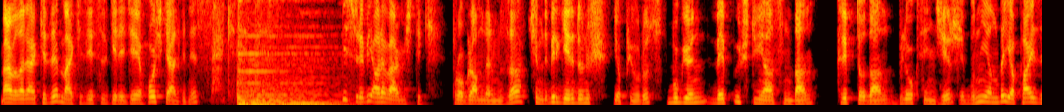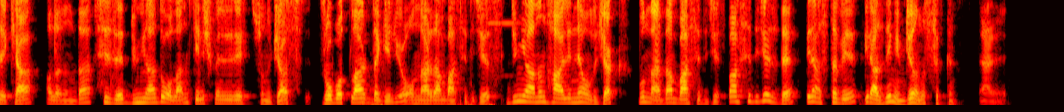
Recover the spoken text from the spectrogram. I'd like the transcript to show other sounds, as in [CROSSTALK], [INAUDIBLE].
Merhabalar herkese. Merkeziyetsiz Geleceğe hoş geldiniz. Merkeziyetsiz. Bir süre bir ara vermiştik programlarımıza. Şimdi bir geri dönüş yapıyoruz. Bugün Web3 dünyasından kriptodan, blok zincir bunun yanında yapay zeka alanında size dünyada olan gelişmeleri sunacağız. Robotlar da geliyor, onlardan bahsedeceğiz. Dünyanın hali ne olacak? Bunlardan bahsedeceğiz. Bahsedeceğiz de biraz tabii, biraz demeyeyim canımız sıkkın. Yani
